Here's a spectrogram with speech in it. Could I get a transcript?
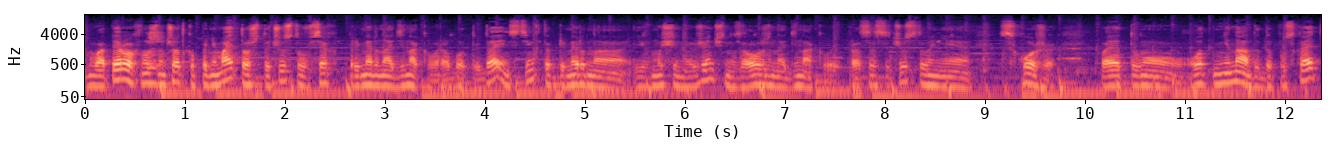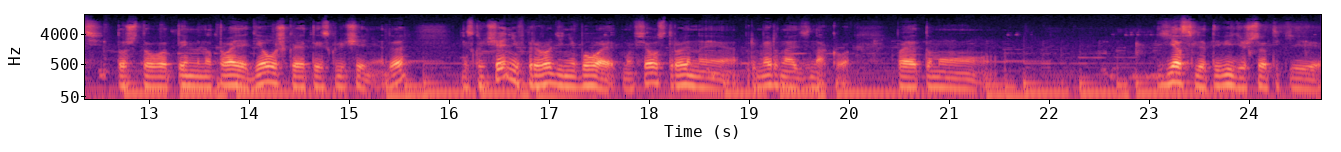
ну, во-первых, нужно четко понимать то, что чувства у всех примерно одинаково работают. Да, инстинкты примерно и в мужчину, и в женщину заложены одинаковые. Процессы чувствования схожи. Поэтому вот не надо допускать то, что вот именно твоя девушка это исключение, да? Исключений в природе не бывает. Мы все устроены примерно одинаково. Поэтому если ты видишь все-таки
